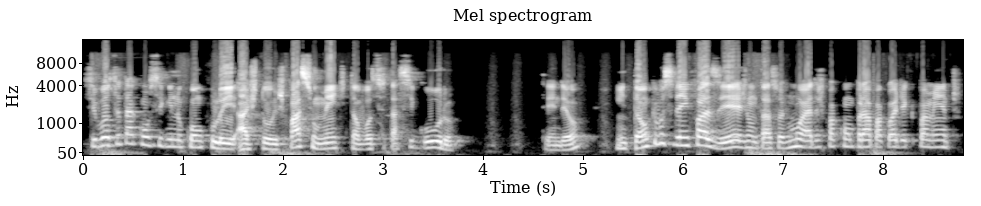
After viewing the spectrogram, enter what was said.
Se você está conseguindo concluir as torres facilmente, então você está seguro. Entendeu? Então o que você tem que fazer é juntar suas moedas para comprar pacote de equipamento.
